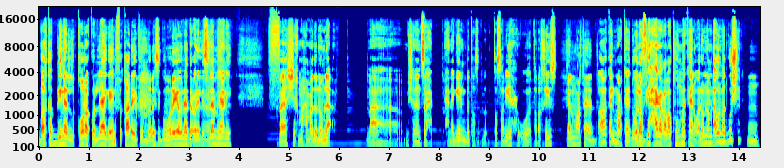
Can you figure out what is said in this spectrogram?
ضاقت بينا القرى كلها جايين في قرية رئيس الجمهورية وندعو للإسلام يعني فالشيخ محمد قال لهم لا ما مش هننسحب. إحنا جايين بتص- بتصاريح وتراخيص. كالمعتاد. آه كالمعتاد. ولو. في حاجة غلط هم كانوا قالوا لنا من الأول ما تجوش هنا. مم.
